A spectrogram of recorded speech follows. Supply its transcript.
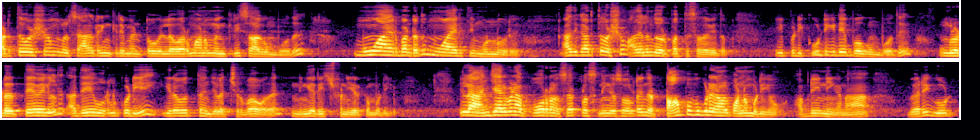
அடுத்த வருஷம் உங்களுக்கு சேலரி இன்க்ரிமெண்ட்டோ இல்லை வருமானமோ இன்க்ரீஸ் ஆகும்போது மூவாயிரரூபான்றது மூவாயிரத்தி முந்நூறு. அதுக்கு அடுத்த வருஷம் அதுலேருந்து ஒரு பத்து சதவீதம். இப்படி கூட்டிக்கிட்டே போகும்போது உங்களோட தேவைகள் அதே ஒரு கோடியே இருபத்தஞ்சு லட்ச ரூபாவை நீங்கள் ரீச் பண்ணியிருக்க முடியும். இல்லை அஞ்சாயிரம் ரூபாய் நான் போடுறேன் சார் ப்ளஸ் நீங்கள் சொல்கிற இந்த டாப்அப் கூட என்னால் பண்ண முடியும். அப்படின்னீங்கன்னா வெரி குட்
